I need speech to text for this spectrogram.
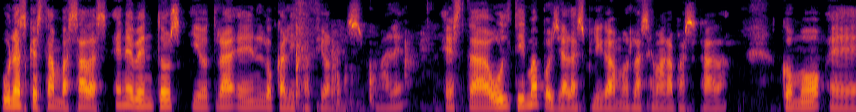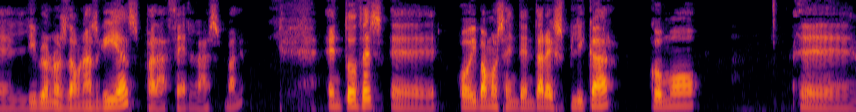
Unas que están basadas en eventos y otra en localizaciones, ¿vale? Esta última, pues ya la explicamos la semana pasada, como el libro nos da unas guías para hacerlas, ¿vale? Entonces, eh, hoy vamos a intentar explicar cómo eh,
